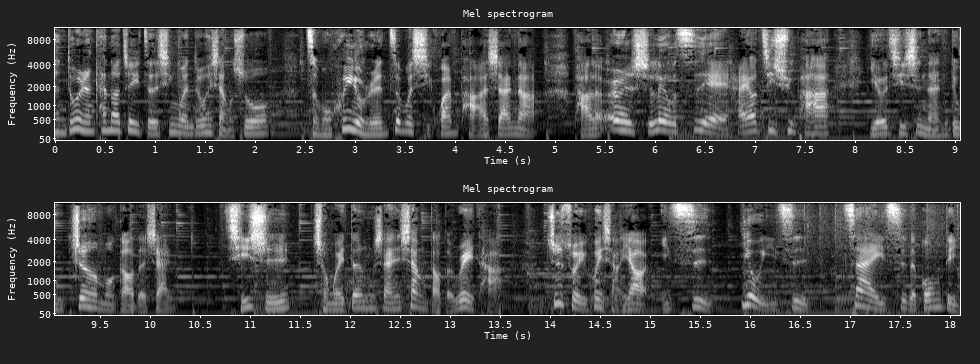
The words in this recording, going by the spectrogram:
很多人看到这一则新闻都会想说：怎么会有人这么喜欢爬山呢？爬了二十六次耶，还要继续爬，尤其是难度这么高的山。其实，成为登山向导的瑞塔，之所以会想要一次又一次、再一次的攻顶，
